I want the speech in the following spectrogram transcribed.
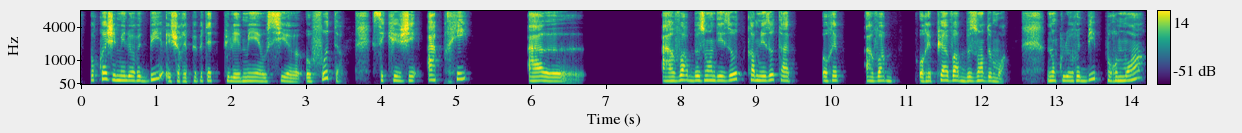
pourquoi j'aimais le rugby et j'aurais peut-être pu l'aimer aussi euh, au foot, c'est que j'ai appris à euh, à avoir besoin des autres comme les autres auraient pu avoir besoin de moi. Donc le rugby pour moi,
